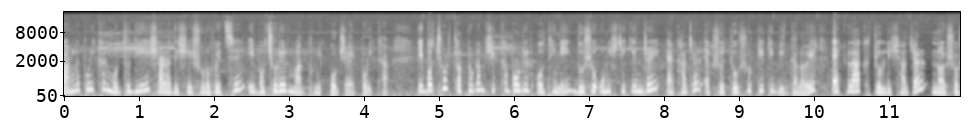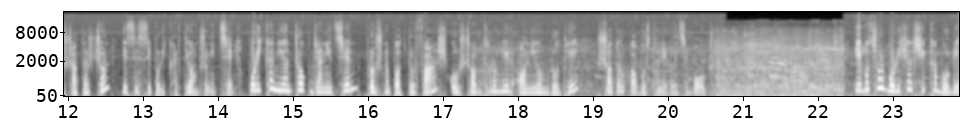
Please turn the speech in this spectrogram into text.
বাংলা পরীক্ষার মধ্য দিয়ে সারা দেশে শুরু হয়েছে এবছরের মাধ্যমিক পর্যায়ের পরীক্ষা। এবছর চট্টগ্রাম শিক্ষা বোর্ডের অধীনে দুশো উনিশটি কেন্দ্রে এক হাজার একশো চৌষট্টিটি বিদ্যালয়ের এক লাখ চল্লিশ হাজার নয়শো সাতাশ জন এসএসসি পরীক্ষার্থী অংশ নিচ্ছে। পরীক্ষা নিয়ন্ত্রক জানিয়েছেন, প্রশ্নপত্র ফাঁস ও সব ধরনের অনিয়ম রোধে সতর্ক অবস্থানে রয়েছে বোর্ড। এবছর বরিশাল শিক্ষা বোর্ডে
